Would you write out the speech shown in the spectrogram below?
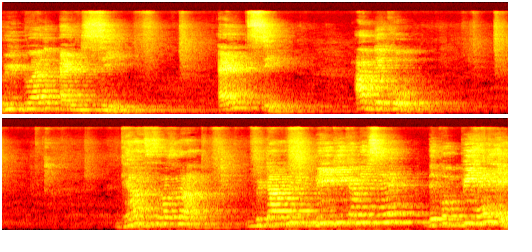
B12 and C. And C. अब देखो, ध्यान से समझना। विटामिन बी की कमी से, देखो बी है ये।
